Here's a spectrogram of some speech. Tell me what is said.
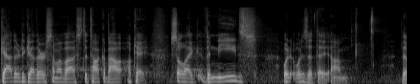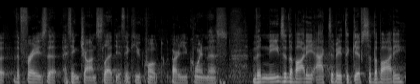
gathered together, some of us, to talk about okay, so like the needs, what, what is it, the, um, the, the phrase that I think John Sled, you think you quote, or you coined this, the needs of the body activate the gifts of the body.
